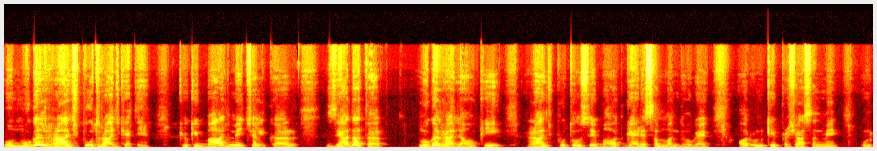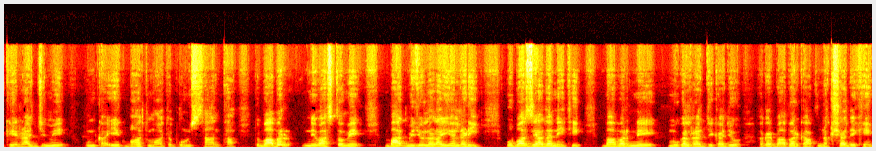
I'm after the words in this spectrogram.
वो मुगल राजपूत राज कहते हैं, क्योंकि बाद में चलकर ज़्यादातर मुगल राजाओं की राजपूतों से बहुत गहरे संबंध हो गए और उनके प्रशासन में, उनके राज्य में उनका एक बहुत महत्वपूर्ण स्थान था। तो बाबर ने वास्तव में बाद में जो लड़ाइयाँ लड़ी वो बहुत ज़्यादा नहीं थी। बाबर ने मुगल राज्य का जो अगर बाबर का आप नक्शा देखें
